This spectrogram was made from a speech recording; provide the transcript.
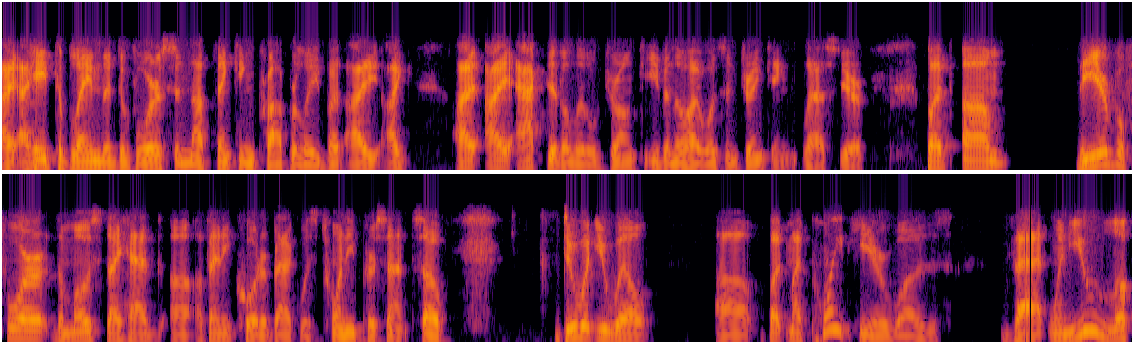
I, I, hate to blame the divorce and not thinking properly, but I, I I I acted a little drunk even though I wasn't drinking last year. But um, the year before, the most I had uh, of any quarterback was 20%. So do what you will. Uh, but my point here was that when you look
